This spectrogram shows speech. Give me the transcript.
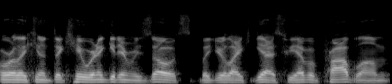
or like, you know, like, hey, we're not getting results, but you're like, yes, we have a problem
